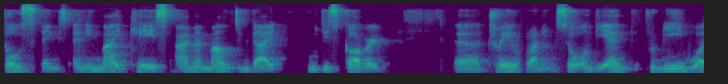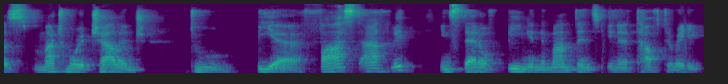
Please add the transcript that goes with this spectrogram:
those things and in my case i'm a mountain guide who discovered uh, trail running so on the end for me was much more a challenge to be a fast athlete instead of being in the mountains in a tough terrain.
